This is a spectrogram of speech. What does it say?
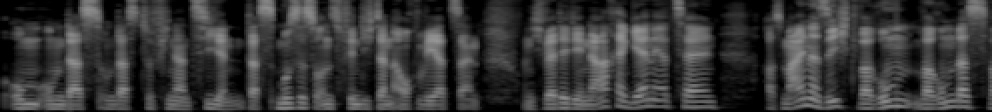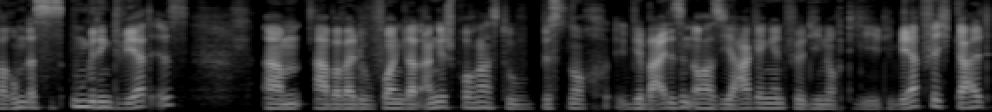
um, um, das, um das zu finanzieren. Das muss es uns, finde ich, dann auch wert sein. Und ich werde dir nachher gerne erzählen, aus meiner Sicht, warum, warum, das, warum das es unbedingt wert ist. Ähm, aber weil du vorhin gerade angesprochen hast, du bist noch, wir beide sind noch aus Jahrgängen, für die noch die, die Wehrpflicht galt.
